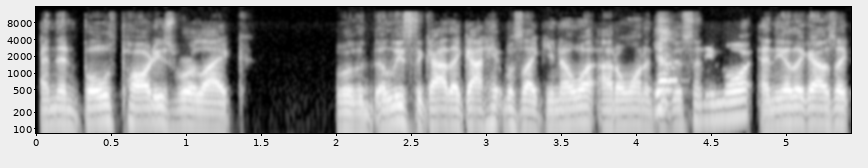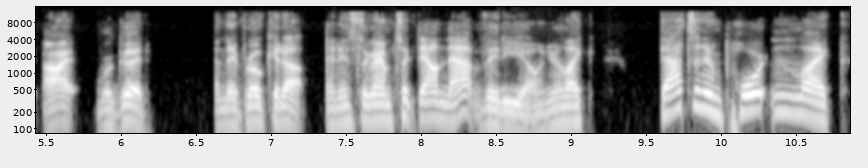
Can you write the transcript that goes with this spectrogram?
and then both parties were like, well, at least the guy that got hit was like, you know what, I don't want to Yep. do this anymore, and the other guy was like, all right, we're good, and they broke it up, and Instagram took down that video, and you're like, that's an important like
